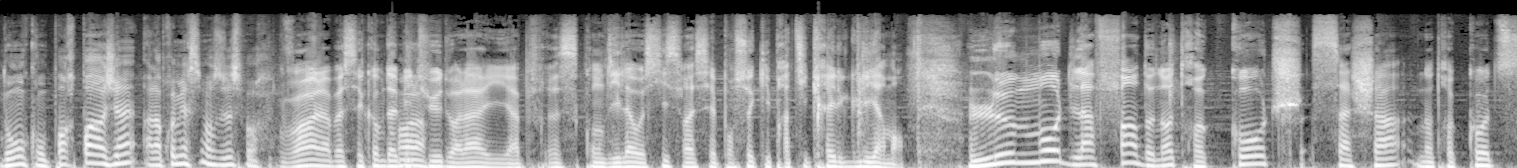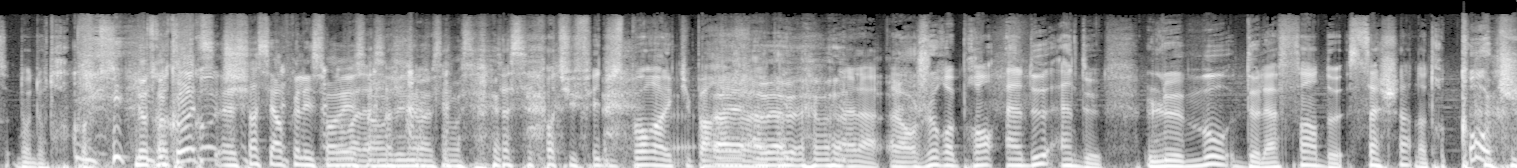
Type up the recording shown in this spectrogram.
Donc on part pas à jeun à la première séance de sport. Voilà, bah, c'est comme d'habitude, voilà. il y a ce qu'on dit là aussi, c'est vrai, c'est pour ceux qui pratiquent régulièrement. Le mot de la fin de notre coach Sacha, notre coach, notre coach, notre coach. Ça c'est après les soirées, ça, en général. Ça c'est quand tu fais du sport et que tu pars. voilà. Alors je reprends 1 2 1 2. Le mot de la fin de Sacha, notre coach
